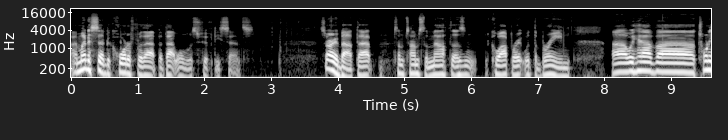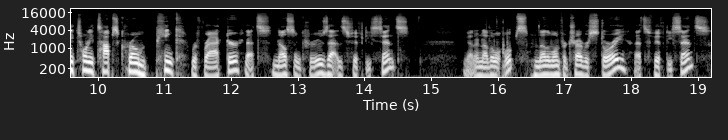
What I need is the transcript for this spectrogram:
I might have said a quarter for that, but that one was 50 cents. Sorry about that. Sometimes the mouth doesn't cooperate with the brain. Uh, we have uh, 2020 Topps Chrome Pink Refractor. That's Nelson Cruz. That is 50 cents. We got another one. Oops, another one for Trevor Story. That's 50 cents.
